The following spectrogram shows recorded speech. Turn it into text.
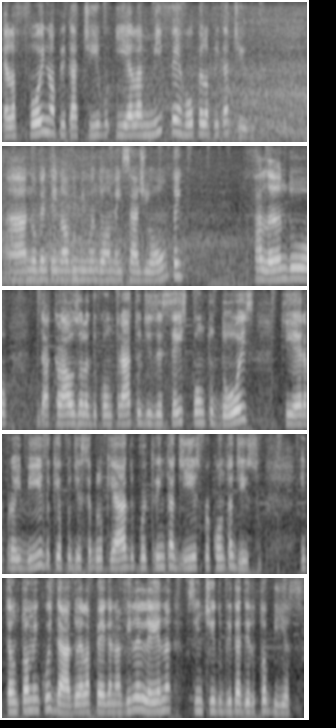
Ela foi no aplicativo e ela me ferrou pelo aplicativo. A 99 me mandou uma mensagem ontem falando da cláusula do contrato 16.2 que era proibido, que eu podia ser bloqueado por 30 dias por conta disso. Então tomem cuidado, ela pega na Vila Helena, sentido Brigadeiro Tobias.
